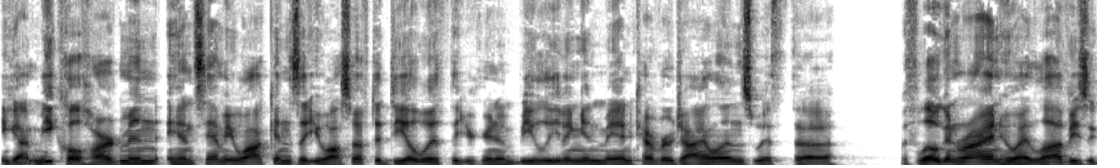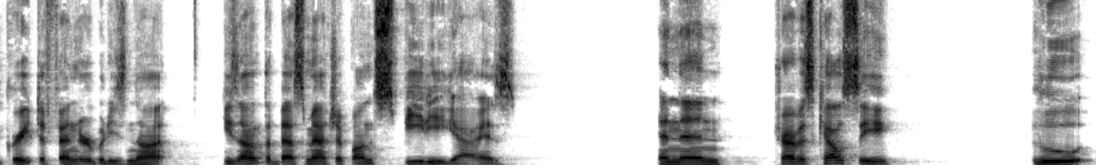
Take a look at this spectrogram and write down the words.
You got Mecole Hardman and Sammy Watkins that you also have to deal with that you're going to be leaving in man coverage islands with uh, with Logan Ryan, who I love. He's a great defender, but he's not he's not the best matchup on speedy guys. And then Travis Kelce, who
